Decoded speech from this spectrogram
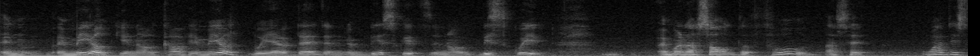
and, and, milk, you know, coffee and milk. We have that and, and biscuits, you know, biscuit. And when I saw the food, I said, "What is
